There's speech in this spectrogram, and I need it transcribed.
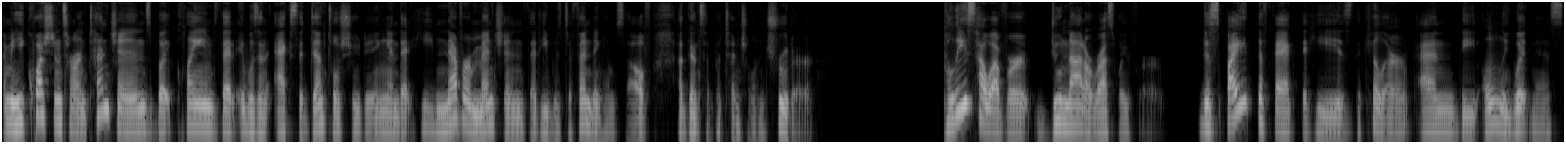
I mean, he questions her intentions, but claims that it was an accidental shooting and that he never mentions that he was defending himself against a potential intruder. Police, however, do not arrest Wafer. Despite the fact that he is the killer and the only witness,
